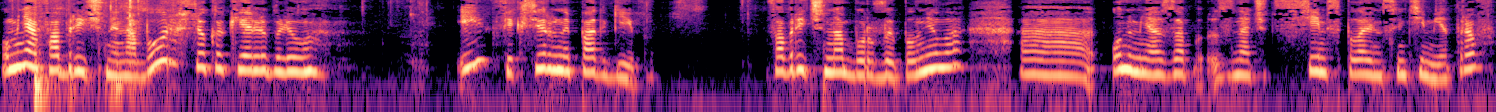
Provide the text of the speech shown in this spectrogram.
У меня фабричный набор, все как я люблю. И фиксированный подгиб. Фабричный набор выполнила. Э, он у меня, значит, 7,5 сантиметров.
